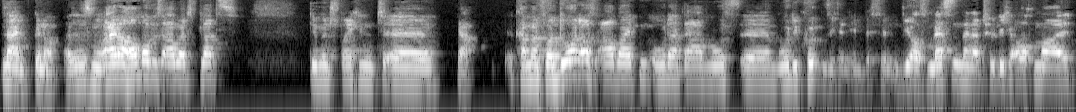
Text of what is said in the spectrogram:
Nein, genau. Also es ist ein reiner Homeoffice-Arbeitsplatz. Dementsprechend äh, ja, kann man von dort aus arbeiten oder da, wo es, äh, wo die Kunden sich dann eben befinden. Wie auf Messen dann natürlich auch mal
